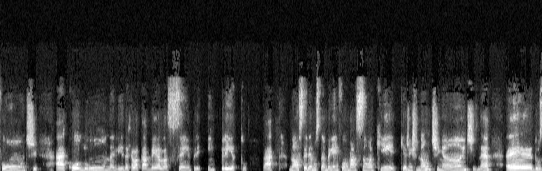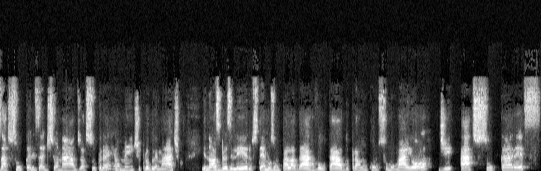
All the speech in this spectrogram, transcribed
fonte, a coluna ali daquela tabela sempre em preto, tá? Nós teremos também a informação aqui que a gente não tinha antes, né, é, dos açúcares adicionados. O açúcar é realmente problemático e nós brasileiros temos um paladar voltado para um consumo maior de açúcares,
